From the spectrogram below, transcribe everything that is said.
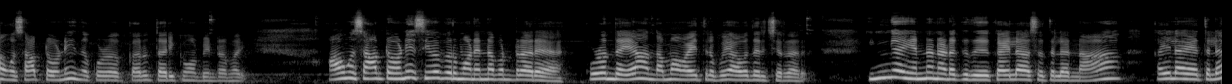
அவங்க சாப்பிட்ட உடனே இந்த கு கரு தரிக்கும் அப்படின்ற மாதிரி. அவங்க சாப்பிட்ட உடனே சிவபெருமான் என்ன பண்ணுறாரு குழந்தையாக அந்த அம்மா வயித்துல போய் அவதரிச்சிடுறாரு. இங்கே என்ன நடக்குது கைலாசத்துலன்னா கைலாயத்தில்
